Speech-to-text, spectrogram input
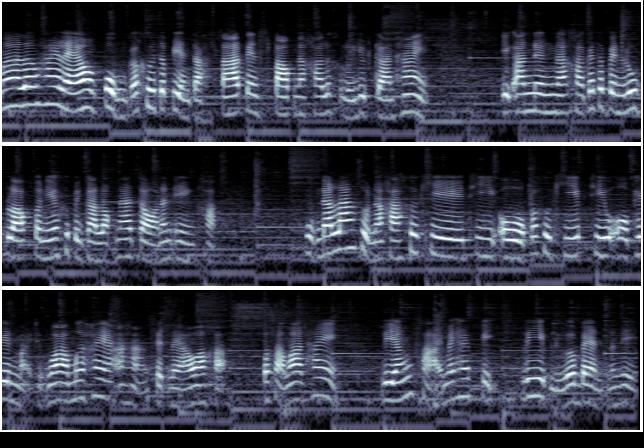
เมื่อเริ่มให้แล้วปุ่มก็คือจะเปลี่ยนจาก start เป็น stop นะคะหรือหยุดการให้ อีกอันนึงนะคะก็จะเป็นรูปล็อกตัวนี้ก็คือเป็นการล็อกหน้าจอนั่นเองค่ะปุ่มด้านล่างสุดนะคะคือ KTO ก็คือ keep till open หมายถึงว่าเมื่อให้อาหารเสร็จแล้วอะค่ะเราสามารถให้เลี้ยงสายไม่ให้ปิดรีบหรือว่าแบนนั่นเอง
